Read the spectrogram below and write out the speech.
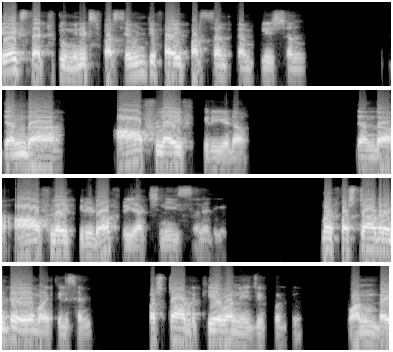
takes thirty two minutes for seventy five percent completion then the half life period of then the half life period of reaction is అని అడిగాడు. మనకి ఫస్ట్ ఆర్డర్ అంటే మనకు తెలుసండి. First order K one is equal to one by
